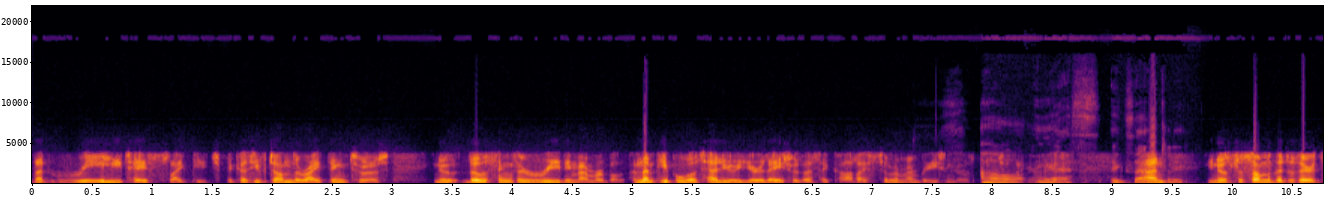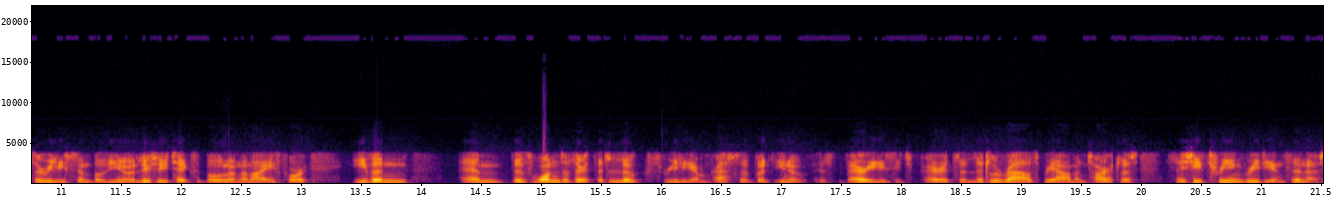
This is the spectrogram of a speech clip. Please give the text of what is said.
that really tastes like peach because you've done the right thing to it, you know, those things are really memorable. And then people will tell you a year later, they'll say, God, I still remember eating those peaches. Oh, yes, exactly. And, you know, so some of the desserts are really simple. You know, it literally takes a bowl and a knife, or even um, there's one dessert that looks really impressive, but, you know, it's very easy to prepare. It's a little raspberry almond tartlet. There's actually three ingredients in it.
